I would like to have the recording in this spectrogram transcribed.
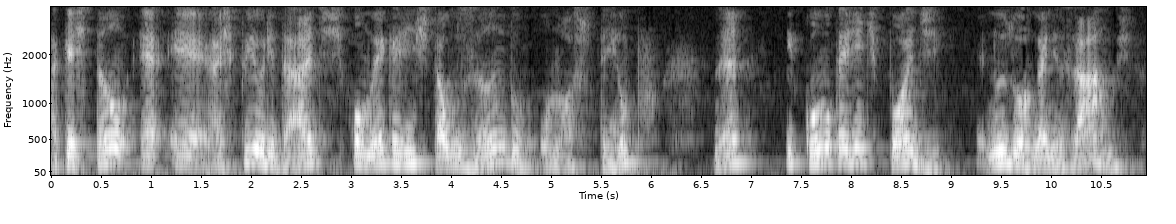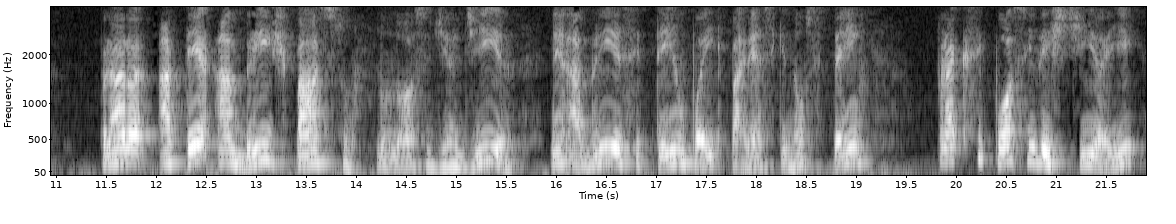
A questão é, é, as prioridades, como é que a gente está usando o nosso tempo, né? E como que a gente pode nos organizarmos para até abrir espaço no nosso dia a dia, né? abrir esse tempo aí que parece que não se tem, para que se possa investir aí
